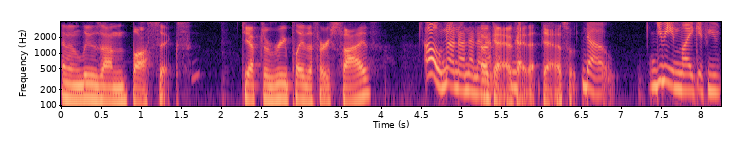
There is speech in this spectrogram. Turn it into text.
and then lose on boss six, do you have to replay the first five? oh no no no no no, Okay, no, okay, that, yeah, that's what. no. You mean like if you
